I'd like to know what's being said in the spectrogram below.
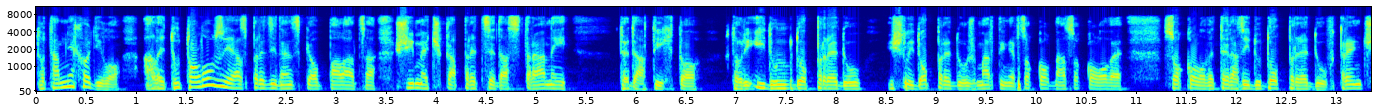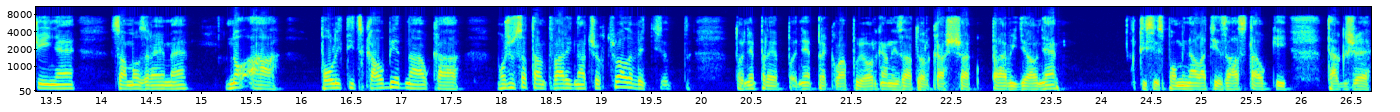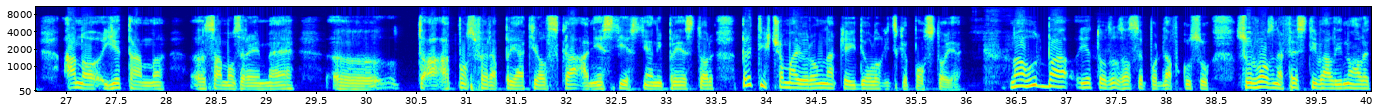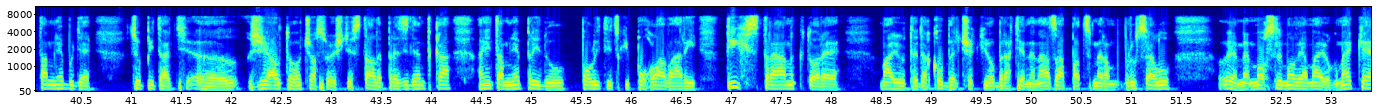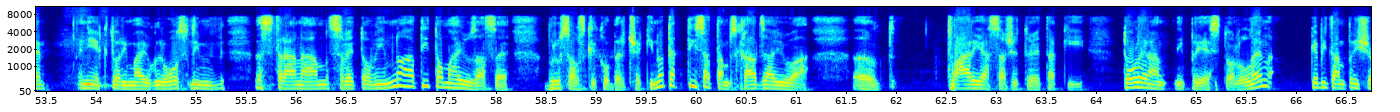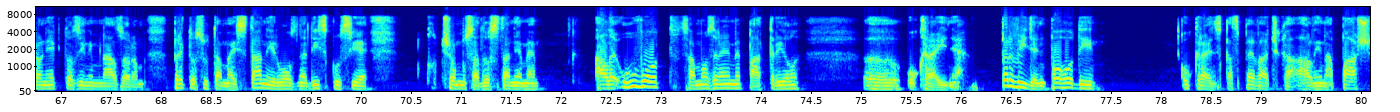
to tam nechodilo. Ale tuto lozia z prezidentského paláca, Šimečka, predseda strany, teda týchto, ktorí idú dopredu, išli dopredu už Martine v Sokol, na Sokolove, Sokolove, teraz idú dopredu v Trenčíne, samozrejme. No a politická objednávka, môžu sa tam tváriť na čo chcú, ale veď to nepre, neprekvapuje organizátor Kaščák pravidelne Ty si spomínala tie zástavky, takže áno, je tam e, samozrejme e, tá atmosféra priateľská a nestiesnený priestor pre tých, čo majú rovnaké ideologické postoje. No a hudba je to zase podľa vkusu. Sú rôzne festivaly, no ale tam nebude cupitať e, žiaľ toho času ešte stále prezidentka, ani tam neprídu politickí pohlavári tých strán, ktoré majú teda koberčeky obratené na západ smerom k Bruselu. Vieme, moslimovia majú k Meke, niektorí majú k rôznym stranám svetovým, no a títo majú zase bruselské koberčeky. No tak tí sa tam schádzajú a e, tvária sa, že to je taký tolerantný priestor. Len keby tam prišiel niekto s iným názorom. Preto sú tam aj stany, rôzne diskusie, k čomu sa dostaneme. Ale úvod samozrejme patril e, Ukrajine. Prvý deň pohody, ukrajinská speváčka Alina Paš,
